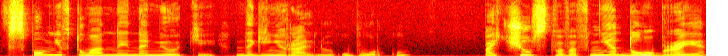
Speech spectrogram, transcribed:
Вспомнив туманные намеки на генеральную уборку, почувствовав недоброе,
